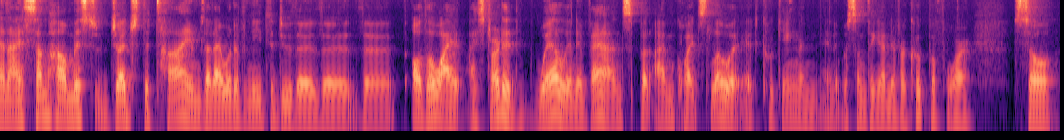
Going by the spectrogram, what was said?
and I somehow misjudged the time that I would have need to do the the the. Although I I started well in advance, but I'm quite slow at, at cooking, and and it was something I never cooked before, so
